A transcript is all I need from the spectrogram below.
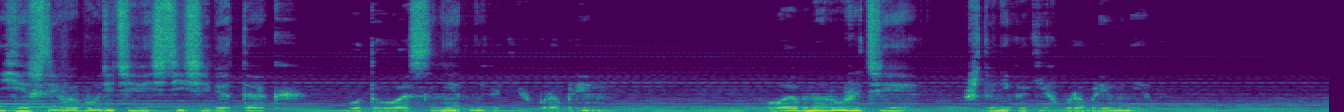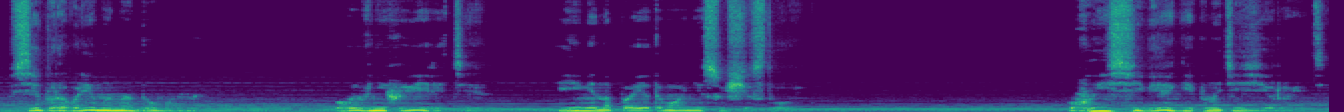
Если вы будете вести себя так, будто у вас нет никаких проблем, вы обнаружите, что никаких проблем нет. Все проблемы надуманы. Вы в них верите, и именно поэтому они существуют. Вы себя гипнотизируете.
